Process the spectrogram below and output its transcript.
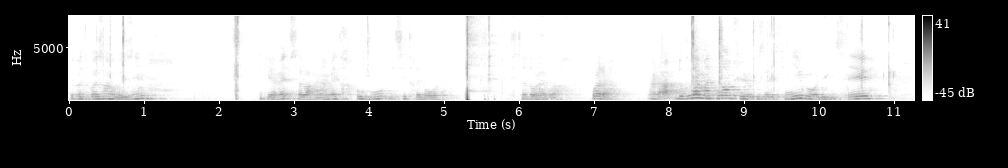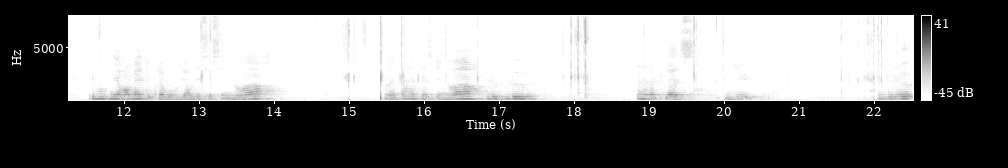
Et votre voisin ou voisine, qui va mettre, ça va rien mettre au bout, et c'est très drôle. C'est très drôle à voir. Voilà. Voilà, donc là, maintenant que vous avez fini, vous redévissez. Et vous venez remettre, donc là vous regardez, ça c'est noir. On va mettre à la place du noir, le bleu à la place du bleu.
